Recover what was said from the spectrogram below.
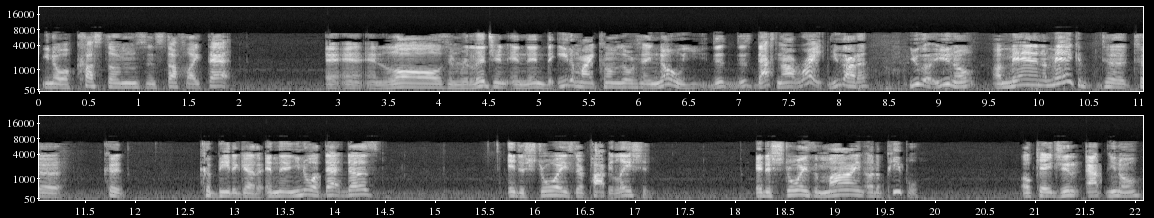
you know, of customs and stuff like that, and, and, laws and religion, and then the Edomite comes over saying, no, this, this, that's not right. You gotta, you go, you know, a man and a man could, to, to, could, could be together. And then you know what that does? It destroys their population. It destroys the mind of the people Okay, gen, you know,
